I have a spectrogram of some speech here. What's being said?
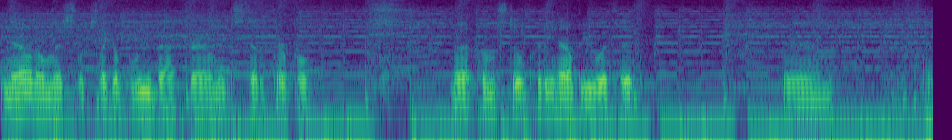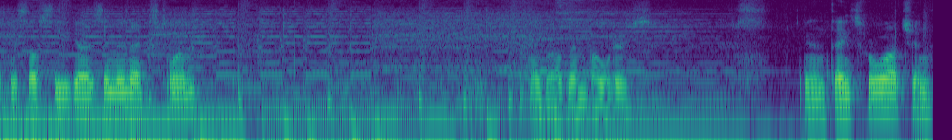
Now it almost looks like a blue background instead of purple. But I'm still pretty happy with it. And I guess I'll see you guys in the next one. Love them boulders. And thanks for watching.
